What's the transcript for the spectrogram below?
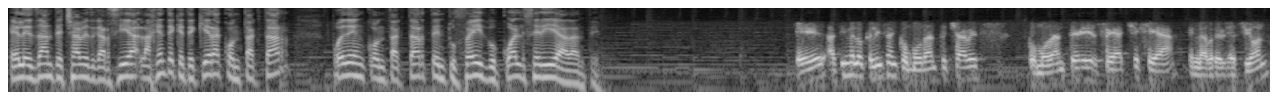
Él es Dante Chávez García. La gente que te quiera contactar, pueden contactarte en tu Facebook. ¿Cuál sería, Dante? Eh, así me localizan como Dante Chávez, como Dante CHGA en la abreviación,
